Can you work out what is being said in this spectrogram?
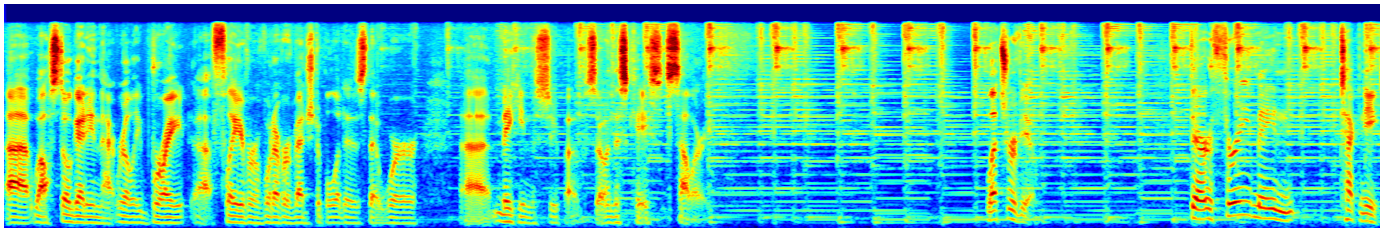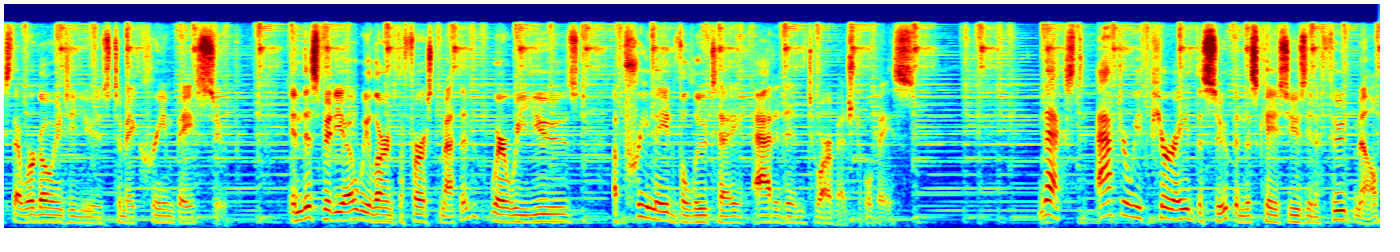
uh, while still getting that really bright uh, flavor of whatever vegetable it is that we're uh, making the soup of. So in this case, celery. Let's review. There are three main techniques that we're going to use to make cream-based soup. In this video, we learned the first method, where we used a pre-made veloute added into our vegetable base. Next, after we've pureed the soup, in this case using a food mill,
